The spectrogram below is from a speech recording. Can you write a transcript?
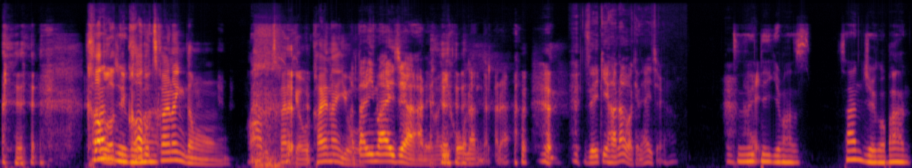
カードだって35カード使えないんだもん。カード使えなきゃ俺買えないよ。当たり前じゃん、あれは違法なんだから。税金払うわけないじゃん。続いていきます。35番。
